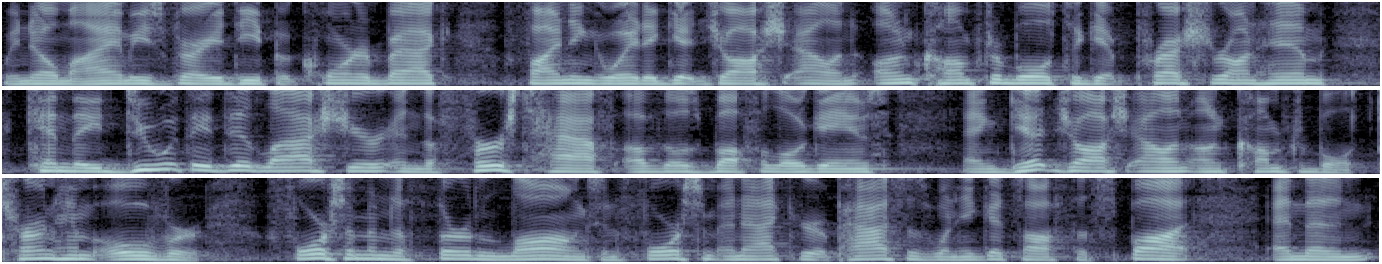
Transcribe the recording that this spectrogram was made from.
We know Miami's very deep at cornerback, finding a way to get Josh Allen uncomfortable, to get pressure on him. Can they do what they did last year in the first half of those Buffalo games and get Josh Allen uncomfortable, turn him over, force him into third and longs, and force him inaccurate passes when he gets off the spot, and then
